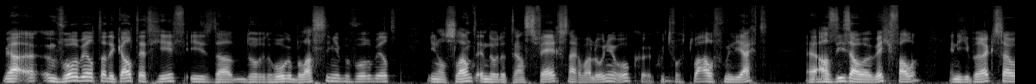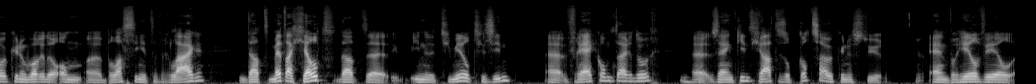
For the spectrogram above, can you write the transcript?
Ja, een voorbeeld dat ik altijd geef is dat door de hoge belastingen bijvoorbeeld in ons land en door de transfers naar Wallonië ook, eh, goed voor 12 miljard, eh, als die zouden wegvallen en die gebruikt zouden kunnen worden om belastingen te verlagen, dat met dat geld dat in het gemiddeld gezin vrijkomt daardoor, mhm. zijn kind gratis op kot zouden kunnen sturen. En voor heel veel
